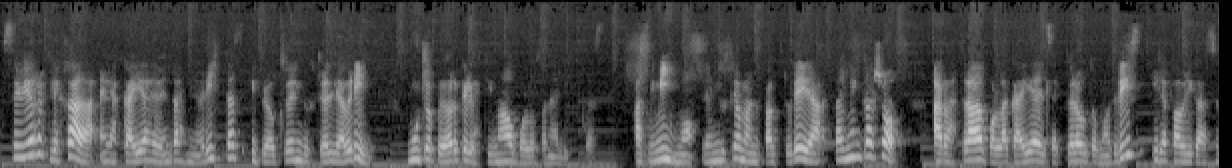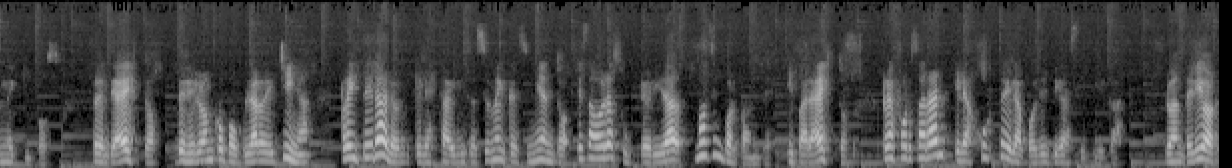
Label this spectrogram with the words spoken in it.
se vio reflejada en las caídas de ventas minoristas y producción industrial de abril, mucho peor que lo estimado por los analistas. Asimismo, la industria manufacturera también cayó, arrastrada por la caída del sector automotriz y la fabricación de equipos. Frente a esto, desde el Banco Popular de China reiteraron que la estabilización del crecimiento es ahora su prioridad más importante y para esto reforzarán el ajuste de la política cíclica. Lo anterior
